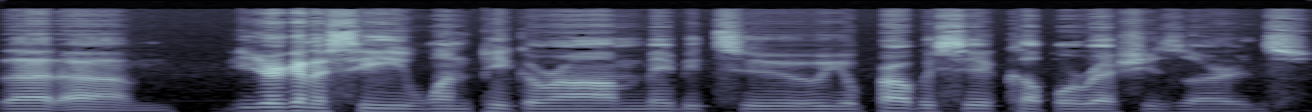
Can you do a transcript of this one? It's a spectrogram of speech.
that um, you're going to see one Pikarom, maybe two. You'll probably see a couple Reshizards.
